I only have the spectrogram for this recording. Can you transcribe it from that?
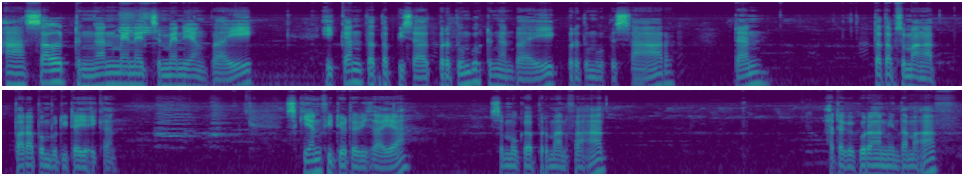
asal dengan manajemen yang baik, ikan tetap bisa bertumbuh dengan baik, bertumbuh besar, dan tetap semangat para pembudidaya ikan. Sekian video dari saya. Semoga bermanfaat. Ada kekurangan minta maaf.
